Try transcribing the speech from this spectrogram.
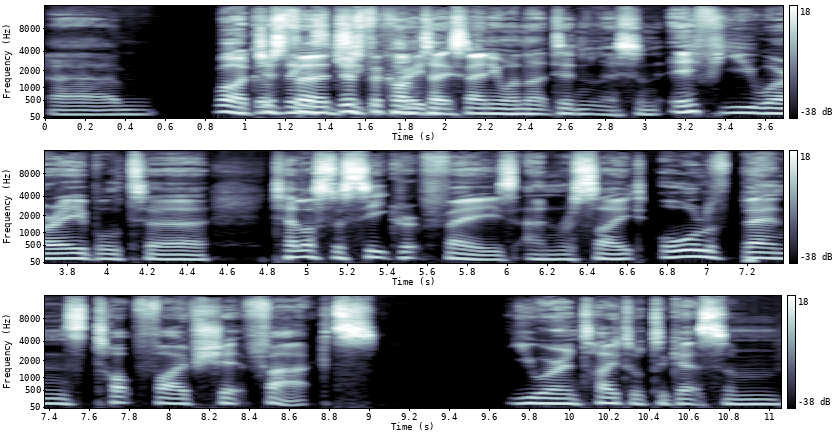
um, Well, just for just for phrases. context for anyone that didn't listen, if you were able to tell us a secret phase and recite all of Ben's top five shit facts, you were entitled to get some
